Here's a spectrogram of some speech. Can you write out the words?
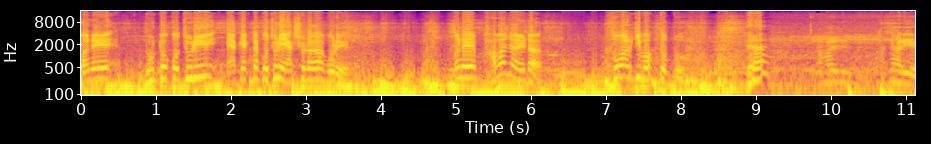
মানে দুটো কচুরি এক একটা কচুরি একশো টাকা করে। মানে ভাবা যায় এটা। তোমার কি বক্তব্য? হ্যাঁ? আমার হারিয়ে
